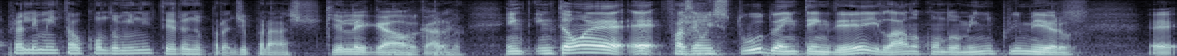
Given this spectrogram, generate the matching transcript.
pra alimentar o condomínio inteiro de praxe. Que legal, cara. En- Então é, é fazer um estudo, é entender, ir lá no condomínio primeiro. É,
